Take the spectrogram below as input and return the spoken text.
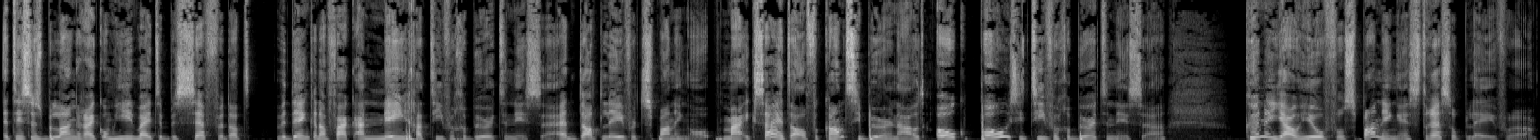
het is dus belangrijk om hierbij te beseffen dat we denken dan vaak aan negatieve gebeurtenissen. Hè? Dat levert spanning op. Maar ik zei het al, vakantieburn-out, ook positieve gebeurtenissen kunnen jou heel veel spanning en stress opleveren.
